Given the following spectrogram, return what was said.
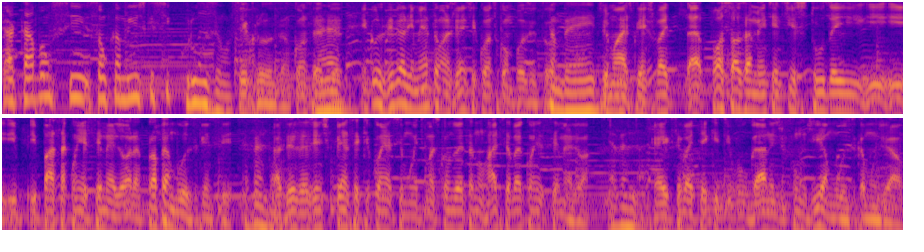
acabam se são caminhos que se cruzam. Se assim. cruzam, com certeza. Inclusive alimentam a gente enquanto compositor. Também, Demais, porque a gente vai, eh, forçosamente, a gente estuda e, e- e- passa a conhecer melhor a própria música em si. É verdade. Às vezes a gente pensa que conhece muito, mas quando entra no rádio você vai conhecer melhor. É verdade. É aí que você vai ter que divulgar e difundir a música mundial.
